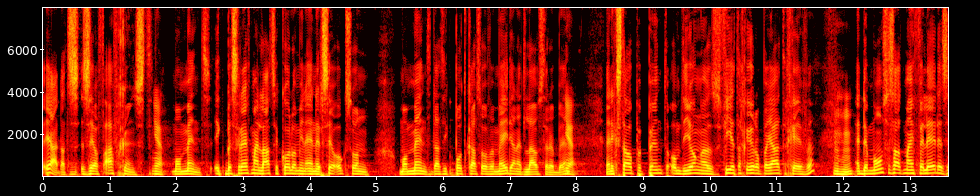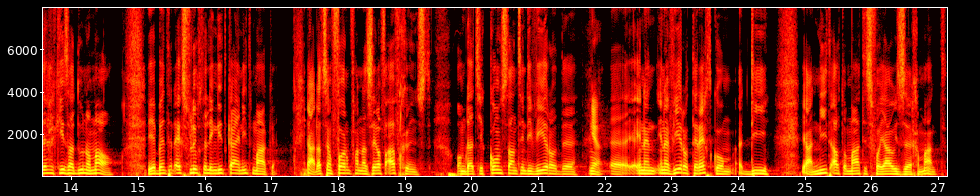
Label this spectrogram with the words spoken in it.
ja, dat is zelfafgunst Ja. moment. Ik beschrijf mijn laatste column in NRC ook zo'n moment dat ik podcast over media aan het luisteren ben. Ja. En ik sta op het punt om die jongens 40 euro per jaar te geven. Mhm. En de monsters uit mijn verleden zeggen, kies dat doe normaal. Je bent een ex-vluchteling, dit kan je niet maken. Ja, dat is een vorm van een zelfafgunst. Omdat je constant in die wereld, eh, ja. eh, in, een, in een wereld terechtkomt die ja, niet automatisch voor jou is eh, gemaakt.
